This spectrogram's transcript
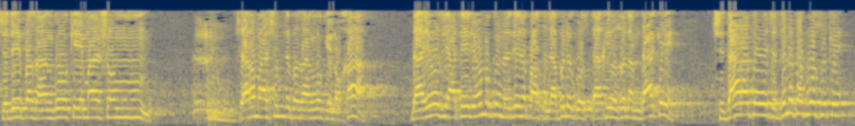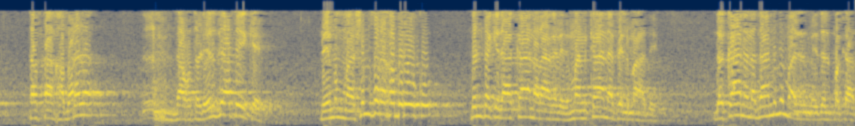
چې دې په ځانګو کې ماشوم چې هغه ماشوم دې په ځانګو کې نوخه دا یو زیاتې دی هم کنه دې په اصل بل ګوستاخی او ظلم دا کې چې دا راته چې دنه تاسو کې تاسو خبره ده دا وته ډیر زیاتې کې به موږ ماشوم سره خبرو کو دلته کې دا کان راغلی من کان فی المهد د کان نه دا نه معلومه دل پکار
